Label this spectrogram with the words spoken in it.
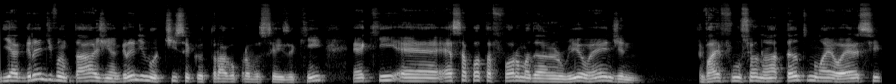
E a grande vantagem, a grande notícia que eu trago para vocês aqui é que é, essa plataforma da Unreal Engine, vai funcionar tanto no iOS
